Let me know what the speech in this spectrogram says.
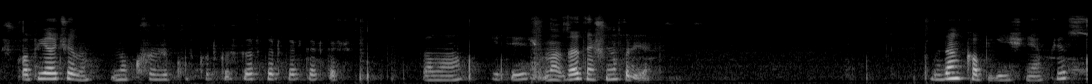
Şu kapıyı açalım. Bunu kır kır kır kır kır kır kır kır kır. Tamam. Getir. Şuna, zaten şunu kıracağız. Buradan kapı girişini yapacağız.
